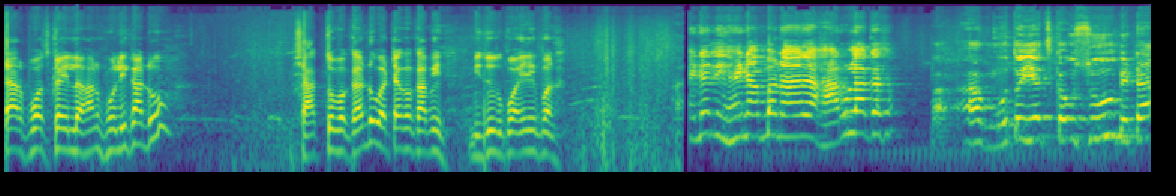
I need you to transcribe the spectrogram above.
ચાર પાંચ કઈ લહન ફોલી કાઢું. શાક તો કાઢું બટાકા કાપી બીજું કોઈ નહીં પણ. એને રિહાઈને આપવાના સારું લાગે છે. હું તો એ જ કહું છું બેટા.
